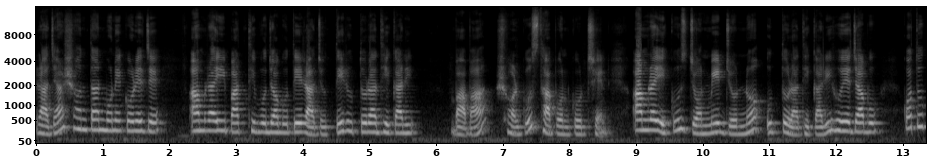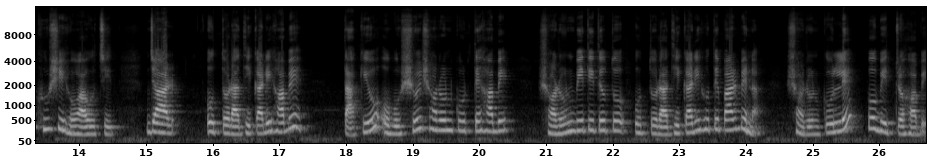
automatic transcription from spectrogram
রাজার সন্তান মনে করে যে আমরা এই পার্থিব জগতের রাজত্বের উত্তরাধিকারী। বাবা স্বর্গ স্থাপন করছেন। আমরা একুশ জন্মের জন্য উত্তরাধিকারী হয়ে যাব। কত খুশি হওয়া উচিত। যার উত্তরাধিকারী হবে, তাকেও অবশ্যই স্মরণ করতে হবে। স্মরণ ব্যতীত তো উত্তরাধিকারী হতে পারবে না। স্মরণ করলে পবিত্র হবে,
